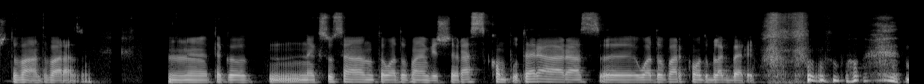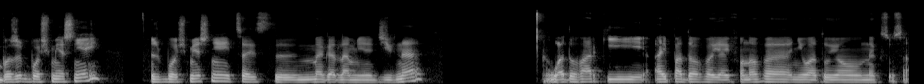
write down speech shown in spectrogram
czy dwa, dwa razy tego Nexusa, no to ładowałem wiesz, raz z komputera, raz e, ładowarką od BlackBerry. bo, bo żeby było śmieszniej, żeby było śmieszniej, co jest e, mega dla mnie dziwne, ładowarki iPadowe i iPhone'owe nie ładują Nexusa.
